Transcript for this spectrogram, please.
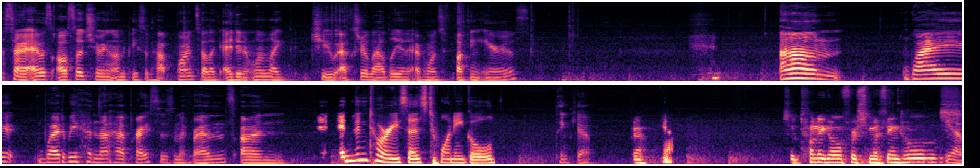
Sorry, I was also chewing on a piece of popcorn, so like I didn't want to like chew extra loudly in everyone's fucking ears. Um, why why do we ha- not have prices, my friends? On Inventory says 20 gold. thank you. So twenty gold for smithing tools. Yeah.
